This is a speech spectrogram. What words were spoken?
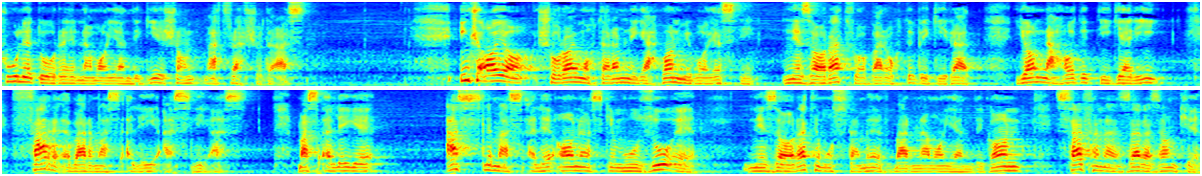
طول دوره نمایندگیشان مطرح شده است. اینکه آیا شورای محترم نگهبان میبایستی نظارت را بر عهده بگیرد یا نهاد دیگری فرع بر مسئله اصلی است. مسئله اصل مسئله آن است که موضوع نظارت مستمر بر نمایندگان صرف نظر از آن که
